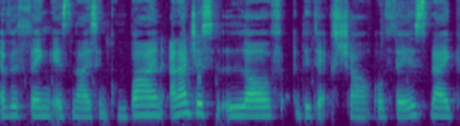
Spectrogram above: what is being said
everything is nice and combined and I just love the texture of this like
